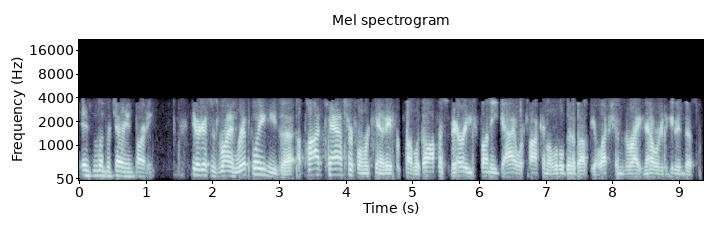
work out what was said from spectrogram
is the Libertarian Party. Our guest is Ryan Ripley. He's a, a podcaster, former candidate for public office, very funny guy. We're talking a little bit about the elections right now. We're going to get into some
